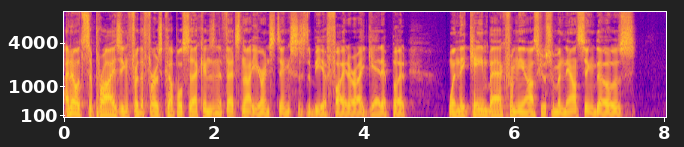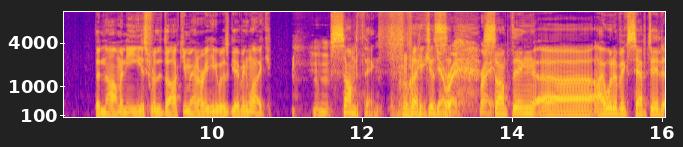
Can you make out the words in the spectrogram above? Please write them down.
I know it's surprising for the first couple seconds. And if that's not your instincts is to be a fighter, I get it. But when they came back from the Oscars from announcing those, the nominees for the documentary he was giving, like, Mm-hmm. something like yeah, right, right. something uh, i would have accepted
